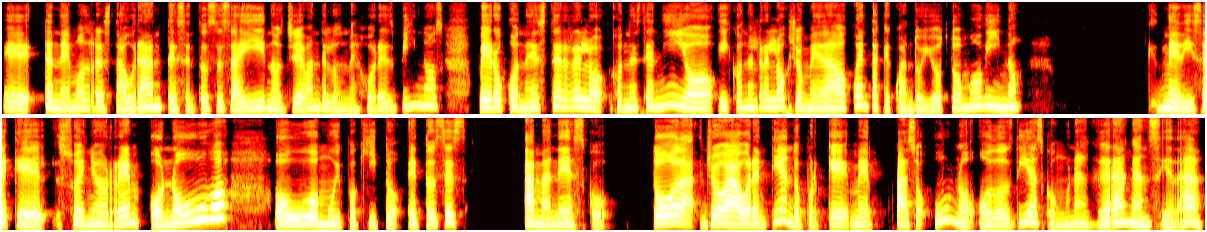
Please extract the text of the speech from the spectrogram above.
eh, tenemos restaurantes, entonces ahí nos llevan de los mejores vinos, pero con este reloj, con este anillo y con el reloj, yo me he dado cuenta que cuando yo tomo vino, me dice que el sueño REM o no hubo o hubo muy poquito. Entonces amanezco toda, yo ahora entiendo por qué me paso uno o dos días con una gran ansiedad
